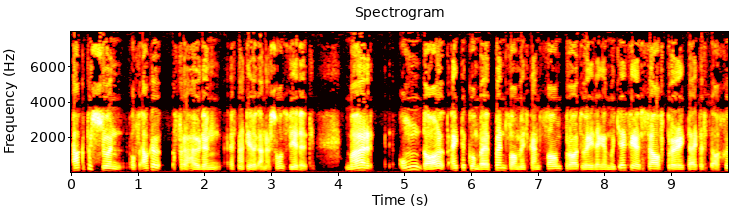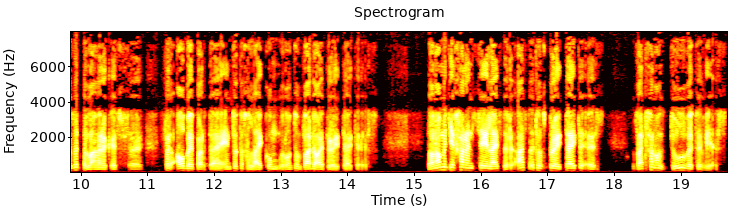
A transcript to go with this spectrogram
elke persoon of elke verhouding is natuurlik anders. Ons weet dit. Maar om daar uit te kom by 'n punt waar mens kan saam praat oor die dinge, moet jy vir jouself prioriteite stel. Goed wat belangrik is vir vir albei partye en tot 'n gelykkom rondom wat daai prioriteite is. Daarna moet jy gaan en sê, luister, as dit ons prioriteite is, wat gaan ons doelwitte wees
